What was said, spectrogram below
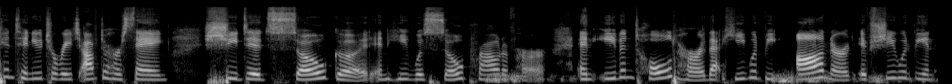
continued to reach out to her saying she did so good and he was so proud of her, and even told her that he would be honored if she would be an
